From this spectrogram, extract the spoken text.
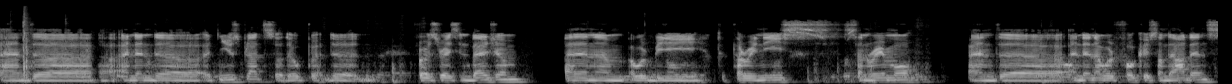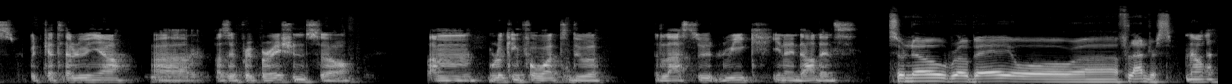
and uh, and then the Het Nieuwsblad, so the the first race in Belgium, and then um, I will be to Paris Nice, San Remo, and uh, and then I will focus on the Ardennes with Catalonia uh, as a preparation. So I'm looking forward to do the last week, you know, in the Ardennes. So no Roubaix or uh, Flanders. No,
